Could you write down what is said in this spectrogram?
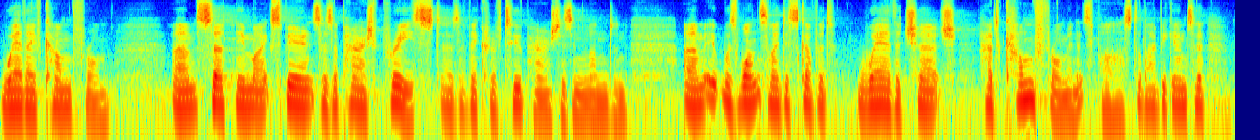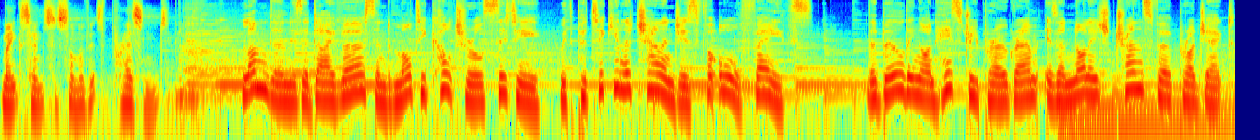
where they've come from. Um, certainly, in my experience as a parish priest, as a vicar of two parishes in London, um, it was once I discovered where the church had come from in its past that I began to make sense of some of its present. London is a diverse and multicultural city with particular challenges for all faiths. The Building on History programme is a knowledge transfer project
